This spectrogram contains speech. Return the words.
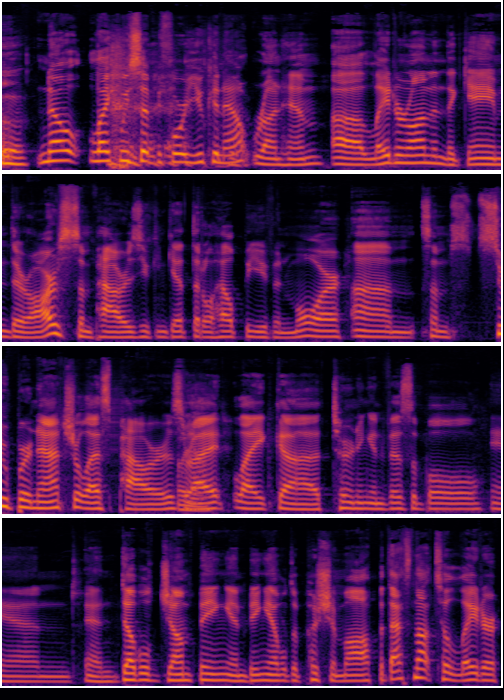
No, like we said before, you can outrun him. Uh, later on in the game, there are some powers you can get that'll help you even more. Um, some supernatural s powers, Oh, yeah. right? Like uh, turning invisible and and double jumping and being able to push him off. But that's not till later.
